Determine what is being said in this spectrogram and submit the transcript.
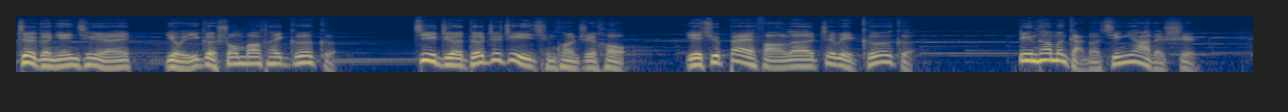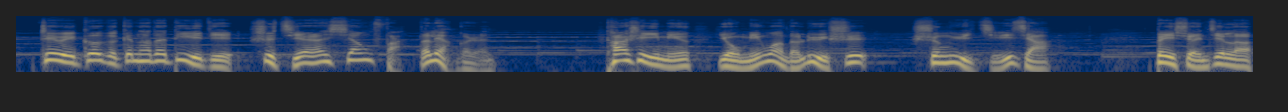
这个年轻人有一个双胞胎哥哥。记者得知这一情况之后，也去拜访了这位哥哥。令他们感到惊讶的是，这位哥哥跟他的弟弟是截然相反的两个人。他是一名有名望的律师，声誉极佳，被选进了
